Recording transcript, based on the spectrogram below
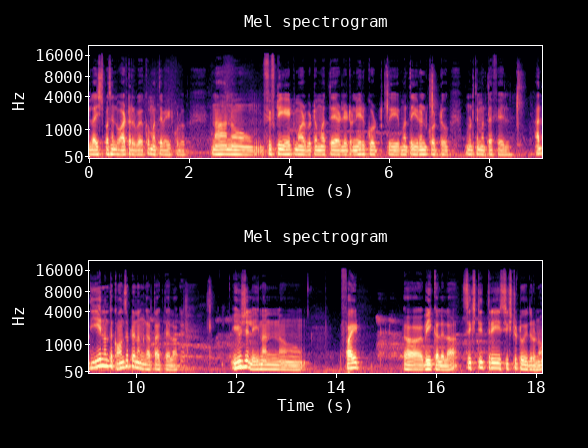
ಇಲ್ಲ ಇಷ್ಟು ಪರ್ಸೆಂಟ್ ವಾಟರ್ ಇರಬೇಕು ಮತ್ತು ವೆಯ್ಟ್ ಕೊಡಬೇಕು. ನಾನು ಫಿಫ್ಟಿ ಏಯ್ಟ್ ಮಾಡಿಬಿಟ್ಟು ಮತ್ತೆ ಎರಡು ಲೀಟ್ರ್ ನೀರು ಕೊಟ್ಟು ಮತ್ತು ಯೂರಿನ್ ಕೊಟ್ಟು ನೋಡ್ತೀನಿ ಮತ್ತೆ ಫೇಲ್ ಅದು ಏನಂತ ಕಾನ್ಸೆಪ್ಟೇ ನನಗೆ ಅರ್ಥ ಆಗ್ತಾಯಿಲ್ಲ ಯೂಶ್ವಲಿ ನಾನು ಫೈಟ್ ವೀಕಲ್ಲೆಲ್ಲ ಸಿಕ್ಸ್ಟಿ ತ್ರೀ ಸಿಕ್ಸ್ಟಿ ಟೂ ಇದ್ರೂ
